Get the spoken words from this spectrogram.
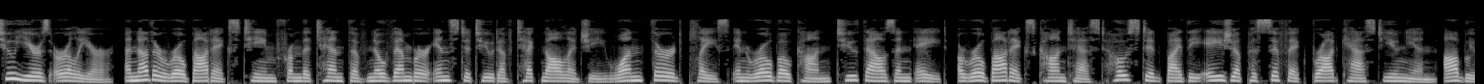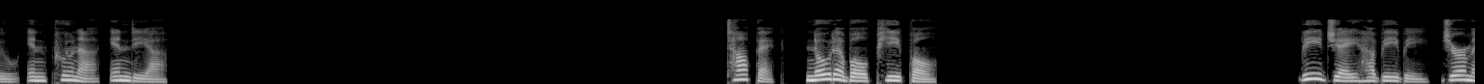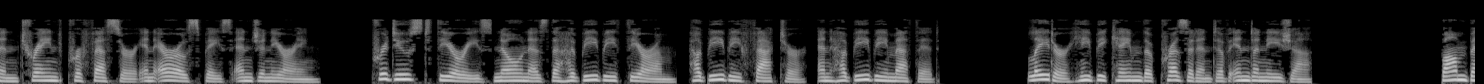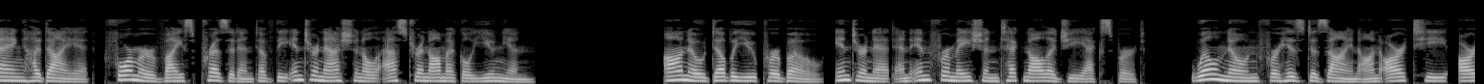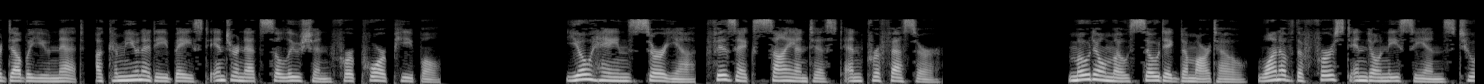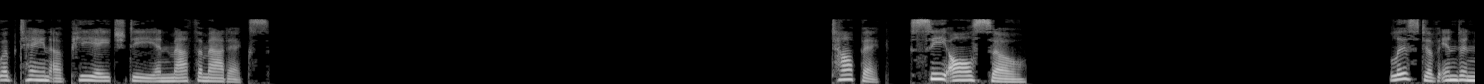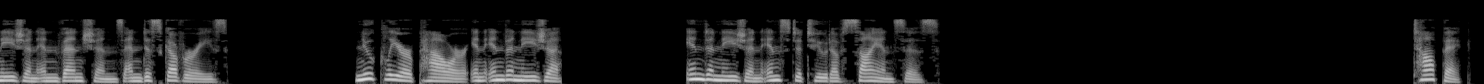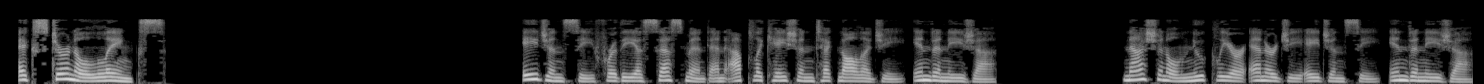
Two years earlier, another robotics team from the 10th of November Institute of Technology won third place in Robocon 2008, a robotics contest hosted by the Asia Pacific Broadcast Union in Pune, India. Notable people B. J. Habibie, German-trained professor in aerospace engineering. Produced theories known as the Habibie theorem, Habibie factor, and Habibie method. Later he became the president of Indonesia. Bambang Hidayat, former vice president of the International Astronomical Union. Onno W. Purbo, Internet and Information Technology expert well known for his design on RT, RWNet, a community-based Internet solution for poor people. Yohanes Surya, physics scientist and professor. Moedomo Soedigdomarto, one of the first Indonesians to obtain a PhD in mathematics. See also List of Indonesian inventions and discoveries. Nuclear power in Indonesia. Indonesian Institute of Sciences. External links. Agency for the Assessment and Application Technology Indonesia National Nuclear Energy Agency Indonesia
